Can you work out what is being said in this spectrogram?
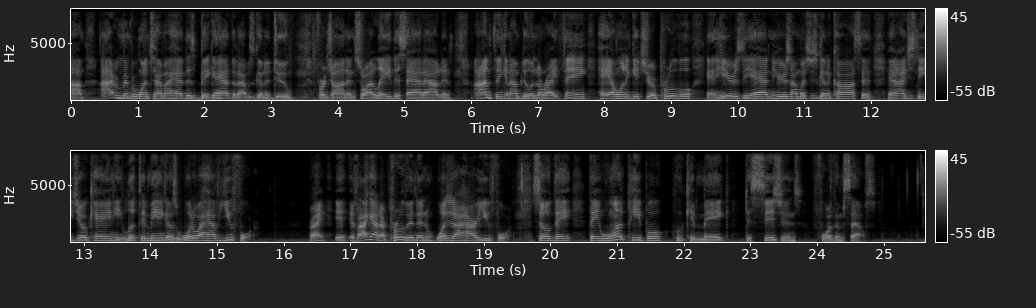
Um, I remember one time I had this big ad that I was going to do for John, and so I laid this ad out, and I'm thinking I'm doing the right thing. Hey, I want to get your approval, and here's the ad, and here's how much it's going to cost, and and I just need you okay. And he looked at me and he goes, "What do I have you for?" Right? If I got to approve it, then what did I hire you for? So they they want people who can make decisions for themselves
